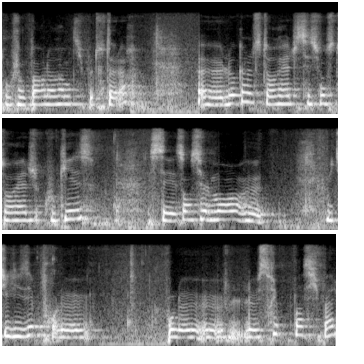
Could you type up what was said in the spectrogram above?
donc j'en parlerai un petit peu tout à l'heure. local storage, session storage, cookies, c'est essentiellement utilisé pour le, script principal.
